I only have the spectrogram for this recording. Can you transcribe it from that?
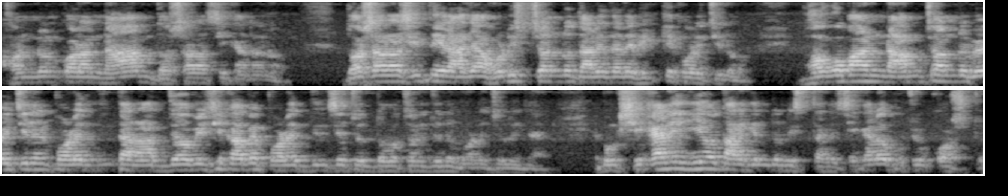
খণ্ডন করার নাম দশারাশি কাটানো। দশারাশিতে রাজা হরিশ্চন্দ্র দাঁড়ে দাঁড়ে ভিক্ষে করেছিল। ভগবান রামচন্দ্র ভেবেছিলেন পরের দিন তার রাজ্য অভিষেক হবে, পরের দিন সে চোদ্দ বছরের জন্য বনে চলে যায়। এবং সেখানে গিয়েও তার কিন্তু নিস্তারে সেখানেও প্রচুর কষ্ট।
